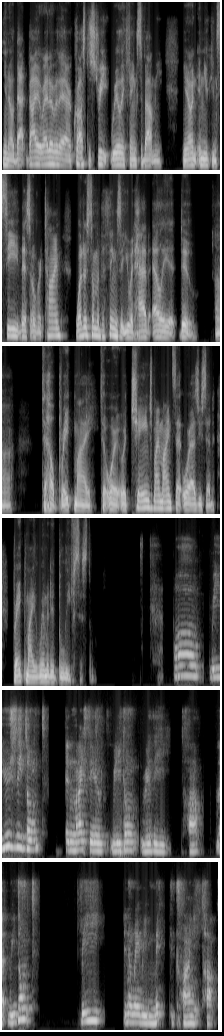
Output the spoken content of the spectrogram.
you know that guy right over there across the street really thinks about me. You know, and, and you can see this over time. What are some of the things that you would have Elliot do uh, to help break my to or or change my mindset, or as you said, break my limited belief system? Well, we usually don't, in my field, we don't really talk, like we don't, we, in a way, we make the client talk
